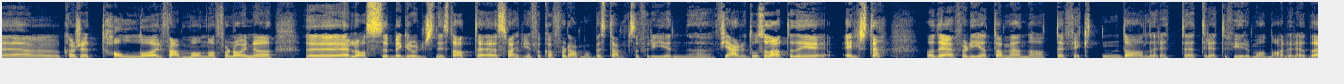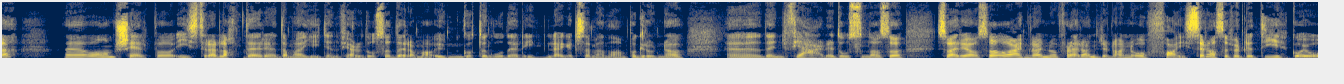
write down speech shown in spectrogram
Kanskje et halvår, fem måneder for noen. og Jeg leste begrunnelsen i stad til Sverige for hvorfor de har bestemt seg for å gi en fjerdedose da, til de eldste. Og Det er fordi at de mener at effekten daler etter tre til fire måneder allerede. Eh, og de ser på Israel, der de har gitt en fjerde dose, der de har unngått en god del innleggelse, mener de, pga. Eh, den fjerde dosen. Altså, Sverige også, og England og flere andre land, og Pfizer da, selvfølgelig, de går jo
